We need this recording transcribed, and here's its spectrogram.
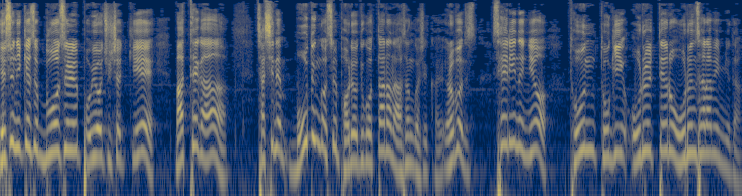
예수님께서 무엇을 보여주셨기에 마태가 자신의 모든 것을 버려두고 따라 나선 것일까요? 여러분 세리는요 돈 독이 오를 대로 오른 사람입니다.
